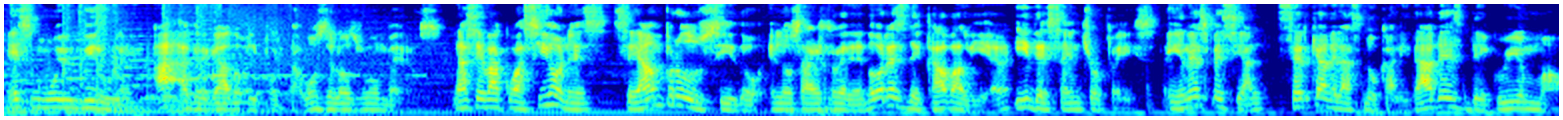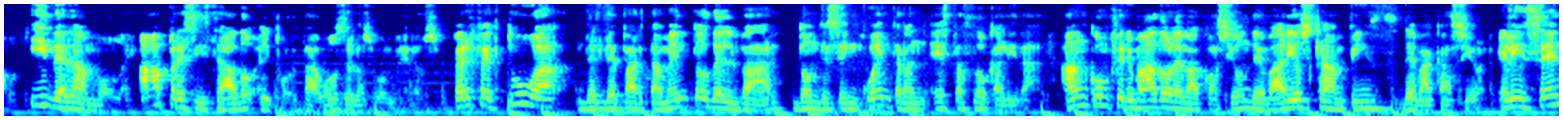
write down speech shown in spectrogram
es muy virulento, ha agregado el portavoz de los bomberos. Las evacuaciones se han producido en los alrededores de Cavalier y de Saint-Tropez, y en especial cerca de las localidades de Greenmount y de La Mole, ha precisado el portavoz de los bomberos. Perfectúa del departamento del Var, donde se encuentran estas localidades, han confirmado la evacuación de varios campings de vacaciones. El incendio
